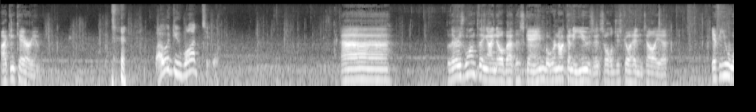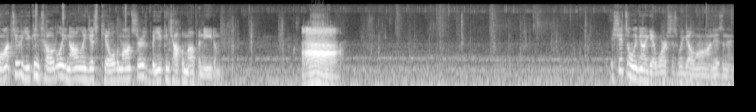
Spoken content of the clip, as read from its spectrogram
I can carry him. Why would you want to? Uh, there's one thing I know about this game, but we're not going to use it, so I'll just go ahead and tell you. If you want to, you can totally not only just kill the monsters, but you can chop them up and eat them. Ah. This shit's only going to get worse as we go on, isn't it?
